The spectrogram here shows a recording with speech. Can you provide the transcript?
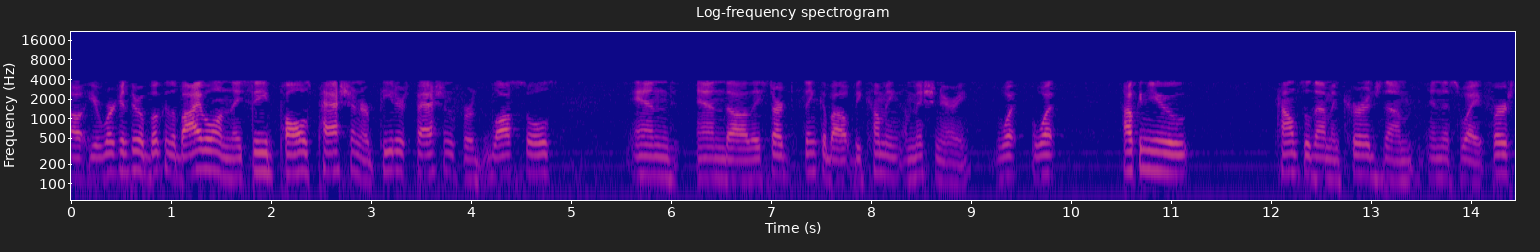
uh, you're working through a book of the Bible and they see Paul's passion or Peter's passion for lost souls, and and uh, they start to think about becoming a missionary? What what? How can you counsel them, encourage them in this way? First,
